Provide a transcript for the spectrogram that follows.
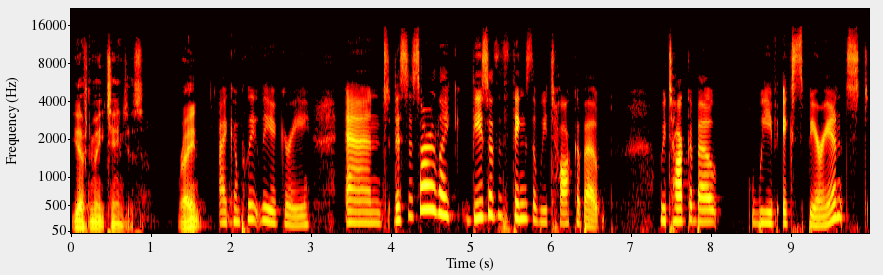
you have to make changes right I completely agree. And this is our like these are the things that we talk about. We talk about we've experienced,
